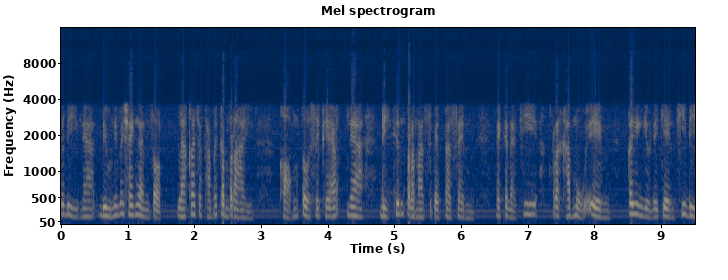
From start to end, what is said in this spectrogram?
ก็ดีเนี่ยดิวนี้ไม่ใช้เงินสด แล้วก็จะทำให้กำไรของตัว CPF เนี่ยดีขึ้นประมาณ 11%ในขณะที่ราคาหมูเองก็ยังอยู่ในเกณฑ์ที่ดี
